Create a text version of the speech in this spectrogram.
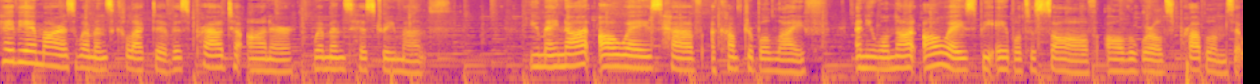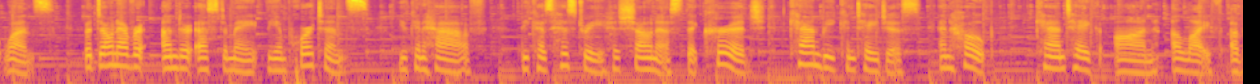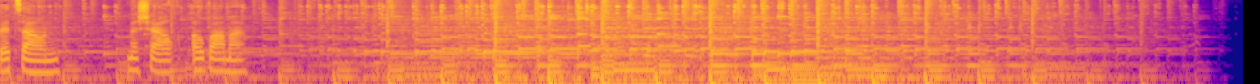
KVMR's Women's Collective is proud to honor Women's History Month. You may not always have a comfortable life, and you will not always be able to solve all the world's problems at once. But don't ever underestimate the importance you can have because history has shown us that courage can be contagious and hope can take on a life of its own. Michelle Obama.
